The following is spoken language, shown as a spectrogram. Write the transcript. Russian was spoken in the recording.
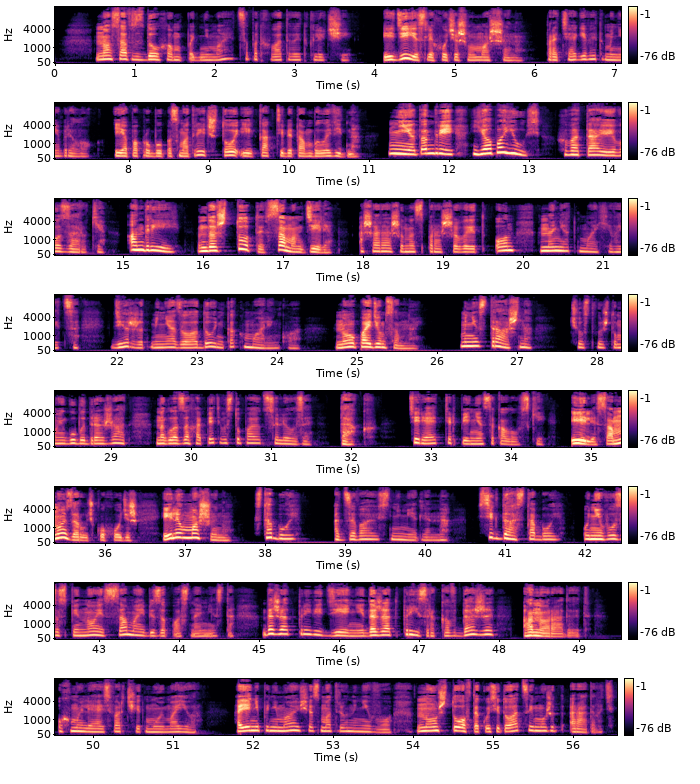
но со вздохом поднимается, подхватывает ключи. «Иди, если хочешь, в машину», — протягивает мне брелок. «Я попробую посмотреть, что и как тебе там было видно». «Нет, Андрей, я боюсь», — хватаю его за руки. «Андрей!» «Да что ты в самом деле?» — ошарашенно спрашивает он, но не отмахивается. Держит меня за ладонь, как маленькую. «Ну, пойдем со мной». «Мне страшно», Чувствую, что мои губы дрожат, на глазах опять выступают слезы. Так, теряет терпение Соколовский. Или со мной за ручку ходишь, или в машину. С тобой. Отзываюсь немедленно. Всегда с тобой. У него за спиной самое безопасное место. Даже от привидений, даже от призраков, даже... Оно радует. Ухмыляясь, ворчит мой майор. А я непонимающе смотрю на него. Ну что в такой ситуации может радовать?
